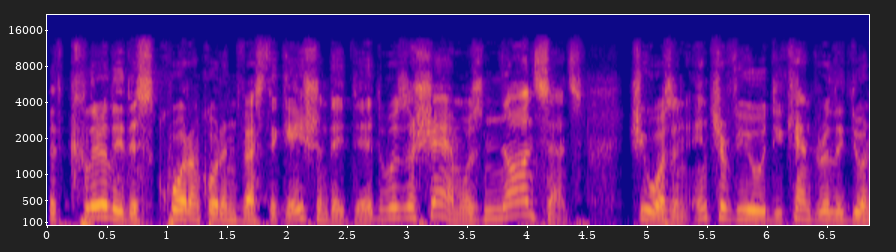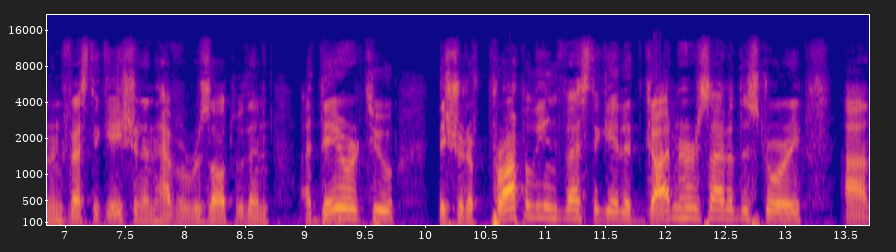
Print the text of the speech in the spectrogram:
that clearly this quote unquote investigation they did was a sham, was nonsense. She wasn't interviewed. You can't really do an investigation and have a result within a day or two. They should have properly investigated, gotten her side of the story, uh,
